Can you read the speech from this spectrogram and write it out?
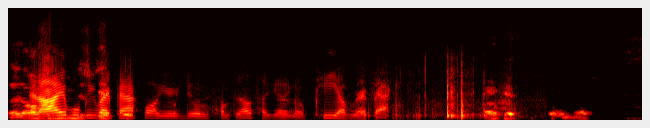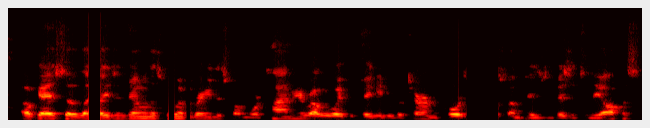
And I will be right back while you're doing something else. I gotta go pee. I'll be right back. Okay. Okay, so ladies and gentlemen, let's go and bring this one more time here while we wait for JD to return, of course, from his visit to the office.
